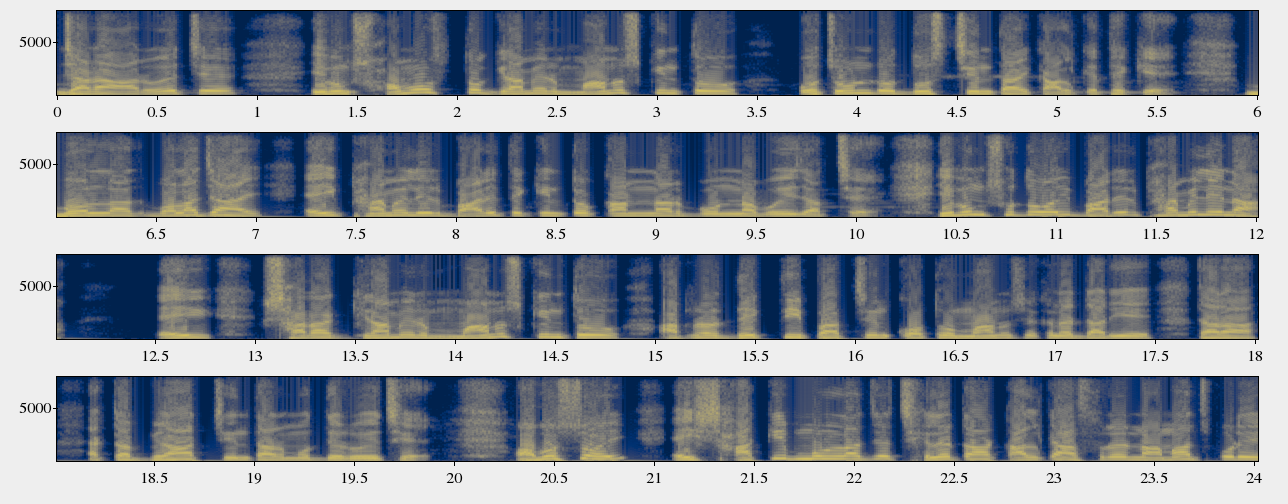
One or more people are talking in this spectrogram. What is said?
যারা রয়েছে এবং সমস্ত গ্রামের মানুষ কিন্তু প্রচণ্ড দুশ্চিন্তায় কালকে থেকে। বলা বলা যায় এই ফ্যামিলির বাড়িতে কিন্তু কান্নার বন্যা বয়ে যাচ্ছে। এবং শুধু ওই বাড়ির ফ্যামিলি না, এই সারা গ্রামের মানুষ কিন্তু আপনারা দেখতেই পাচ্ছেন কত মানুষ এখানে দাঁড়িয়ে তারা একটা বিরাট চিন্তার মধ্যে রয়েছে। অবশ্যই এই সাকিব মোল্লা যে ছেলেটা কালকে আসরের নামাজ পড়ে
